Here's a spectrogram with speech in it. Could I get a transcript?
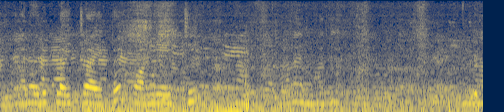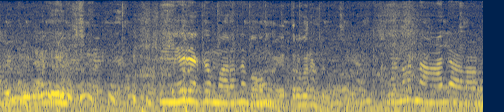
അങ്ങനെ ഒരു പ്ലേറ്റായിട്ട് വൺ എയ്റ്റി പേരൊക്കെ മറന്നു പോകും എത്ര പേരുണ്ട്? ഞങ്ങൾ നാലാളാണ്.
